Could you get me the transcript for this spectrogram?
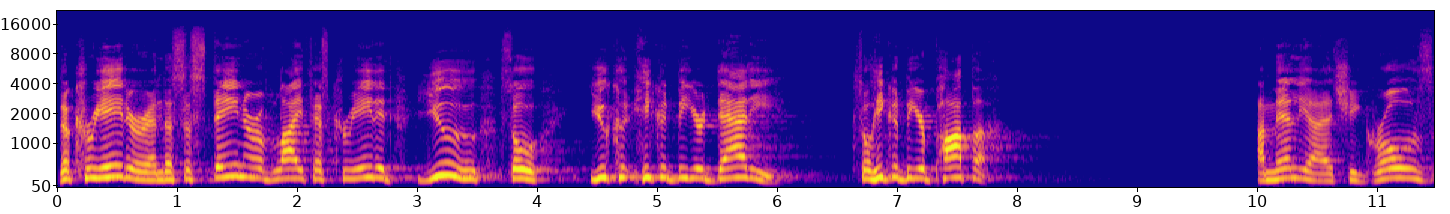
The creator and the sustainer of life has created you so you could, he could be your daddy, so he could be your papa. Amelia, as she grows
